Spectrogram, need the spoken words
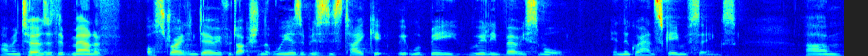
Um, in terms of the amount of Australian dairy production that we as a business take, it, it would be really very small in the grand scheme of things. Um,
